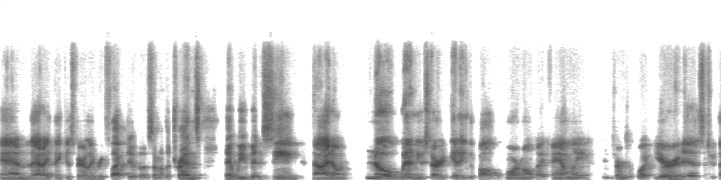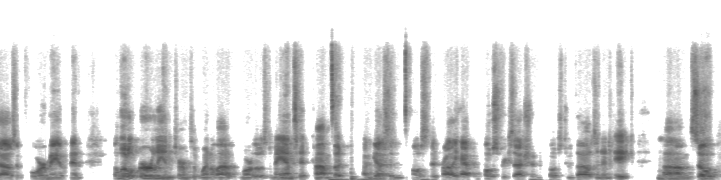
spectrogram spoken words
And that I think is fairly reflective of some of the trends that we've been seeing. Now, I don't know when you started getting the bulk more multifamily in terms of what year it is. Two thousand four may have been a little early in terms of when a lot of more of those demands had come, but I'm guessing most of it probably happened post-recession, post two thousand and eight. Um, so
